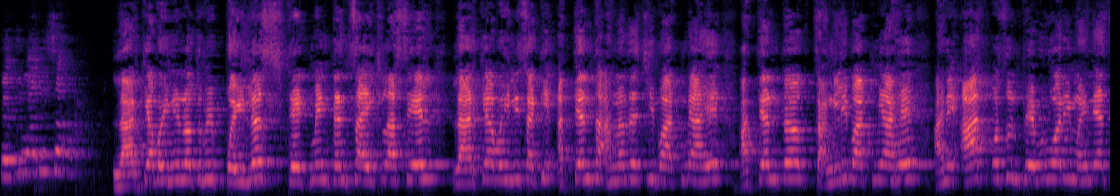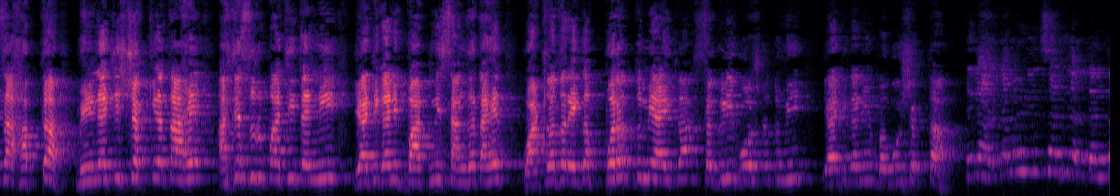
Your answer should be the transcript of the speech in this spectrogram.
फेब्रुवारीचा लाडक्या बहिणीनं तुम्ही पहिलं स्टेटमेंट त्यांचं ऐकलं असेल. लाडक्या बहिणीसाठी अत्यंत आनंदाची बातमी आहे अत्यंत चांगली बातमी आहे. आणि आजपासून फेब्रुवारी महिन्याचा हप्ता मिळण्याची शक्यता आहे अशा स्वरूपाची त्यांनी या ठिकाणी बातमी सांगत आहेत. वाटलं तर एकदा परत तुम्ही ऐका. सगळी गोष्ट तुम्ही या ठिकाणी बघू शकता. हे लाडक्या बहिणींसाठी अत्यंत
